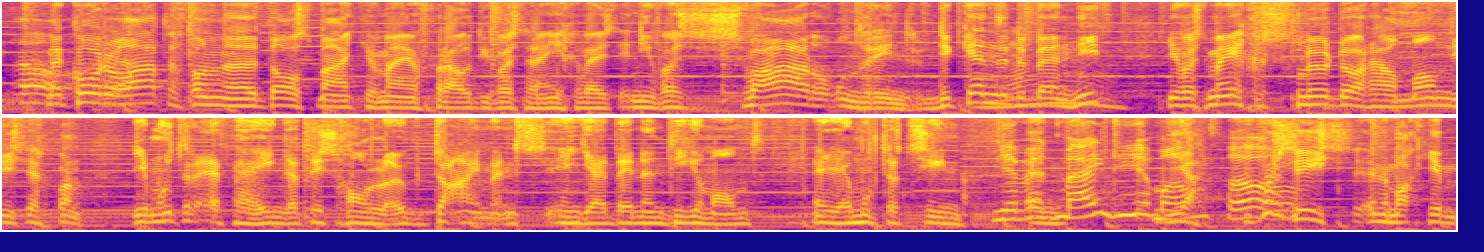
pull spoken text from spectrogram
Oh, maar ik hoorde later van een dansmaatje van mij, een vrouw, die was erheen geweest. En die was zwaar onder. Die kende de band niet. Die was meegesleurd door haar man. Die zegt van, je moet er even heen. Dat is gewoon leuk. Diamonds. En jij bent een diamant. En jij moet dat zien. Jij bent En- mijn diamant? Ja, Oh. precies. En dan mag je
